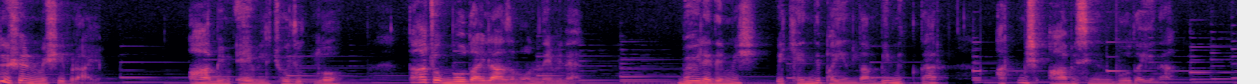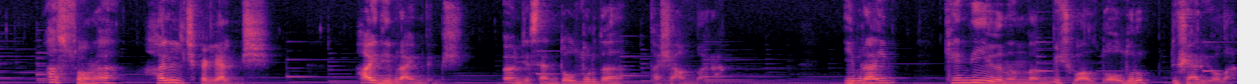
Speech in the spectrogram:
düşünmüş İbrahim. Abim evli çocuklu. Daha çok buğday lazım onun evine. Böyle demiş ve kendi payından bir miktar atmış abisinin buğdayına. Az sonra Halil çıka gelmiş. Haydi İbrahim demiş. Önce sen doldur da taşı ambara. İbrahim kendi yığınından bir çuval doldurup düşer yola.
